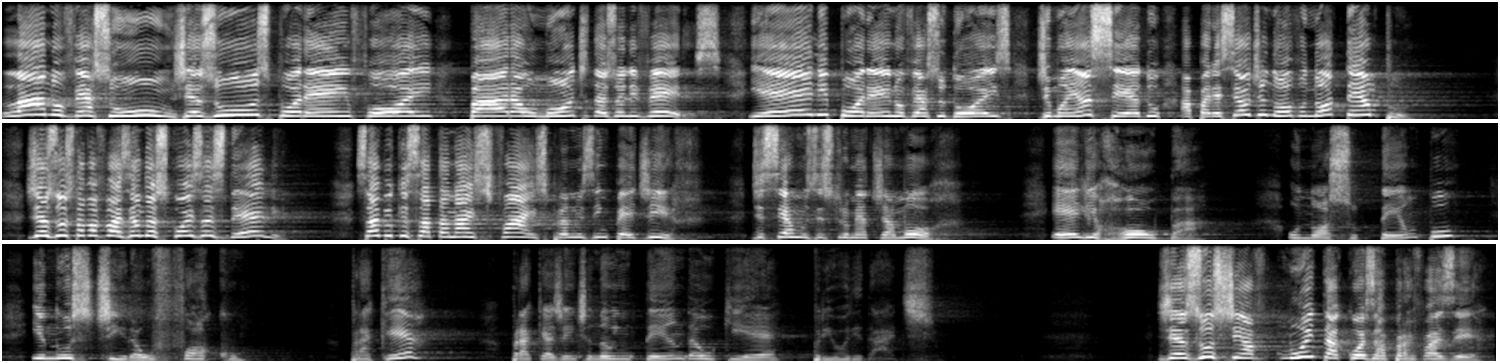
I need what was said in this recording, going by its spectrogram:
Lá no verso 1, Jesus, porém, foi para o Monte das Oliveiras. E ele, porém, no verso 2, de manhã cedo, apareceu de novo no templo. Jesus estava fazendo as coisas dele. Sabe o que Satanás faz para nos impedir de sermos instrumentos de amor? Ele rouba o nosso tempo e nos tira o foco. Para quê? Para que a gente não entenda o que é prioridade. Jesus tinha muita coisa para fazer,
